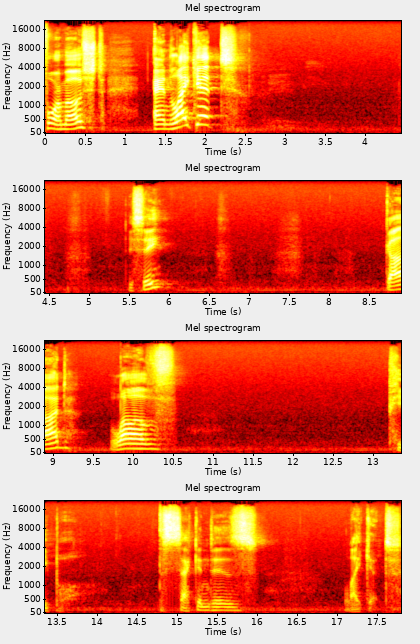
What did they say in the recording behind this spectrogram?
foremost. And like it, you see? God, love, people. The second is like it.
